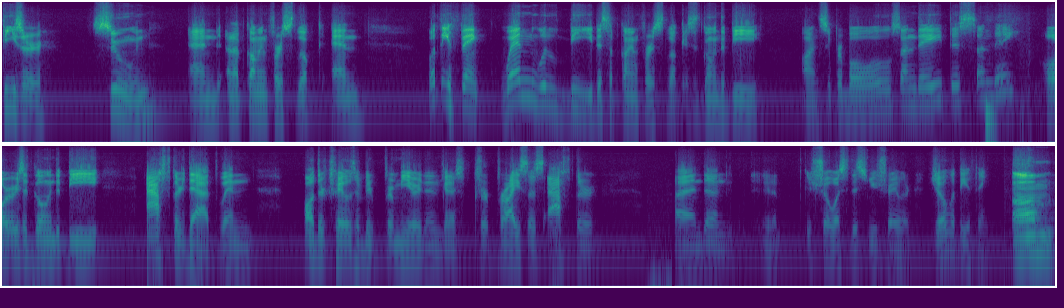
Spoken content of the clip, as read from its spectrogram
teaser soon and an upcoming first look. And what do you think? When will be this upcoming first look? Is it going to be on Super Bowl Sunday this Sunday, or is it going to be after that when other trailers have been premiered and going to surprise us after, and then you know, show us this new trailer? Joe, what do you think? Um,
